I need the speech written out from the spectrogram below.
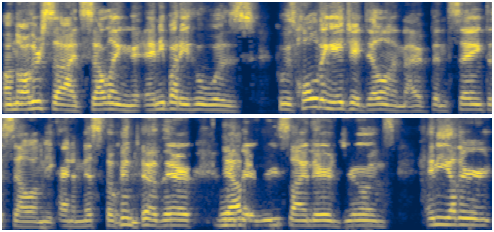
On the other side, selling anybody who was who was holding AJ Dillon, I've been saying to sell him. You kind of missed the window there yep. when they re-signed Aaron Jones. Any other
